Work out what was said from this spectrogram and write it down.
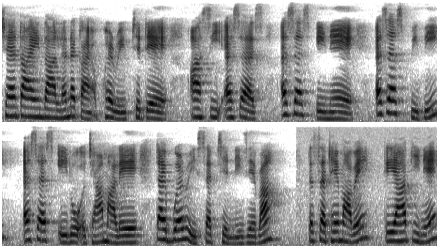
ရှမ်းတိုင်းသားလက်နက်ကိုင်အဖွဲ့တွေဖြစ်တဲ့ RCSS, SSA နဲ့ SSPP, SSA တို့အကြားမှာလည်းတိုက်ပွဲတွေဆက်ဖြစ်နေသေးပါ။တစ်ဆက်တည်းမှာပဲကယားပြည်နယ်၊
